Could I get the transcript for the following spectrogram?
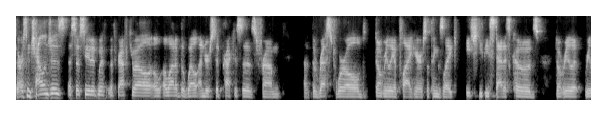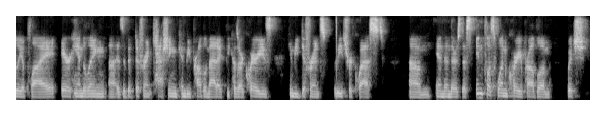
There are some challenges associated with, with GraphQL. A, a lot of the well understood practices from uh, the REST world don't really apply here. So things like HTTP status codes don't really, really apply. Error handling uh, is a bit different. Caching can be problematic because our queries can be different with each request. Um, and then there's this n plus one query problem, which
